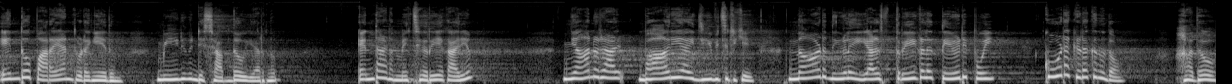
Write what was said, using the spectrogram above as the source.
എന്തോ പറയാൻ തുടങ്ങിയതും മീനുവിന്റെ ശബ്ദം ഉയർന്നു. എന്താണമ്മേ ചെറിയ കാര്യം? ഞാനൊരാൾ ഭാര്യയായി ജീവിച്ചിരിക്കെ നാട് നിങ്ങളെ ഇയാൾ സ്ത്രീകളെ തേടിപ്പോയി കൂടെ കിടക്കുന്നതോ? അതോ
